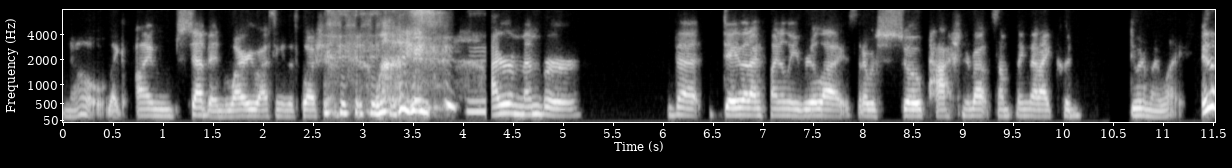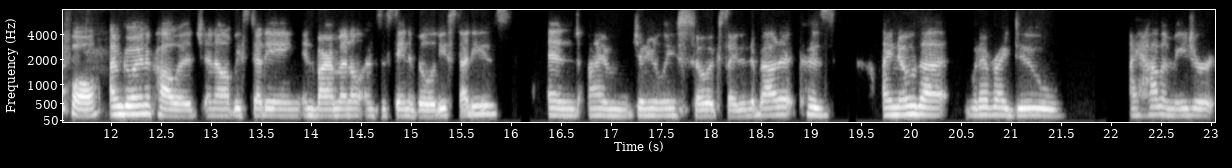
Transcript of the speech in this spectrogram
know. Like, I'm seven. Why are you asking me this question? like, I remember that day that I finally realized that I was so passionate about something that I could do it in my life. In the fall, I'm going to college and I'll be studying environmental and sustainability studies. And I'm genuinely so excited about it because I know that whatever I do, I have a major,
